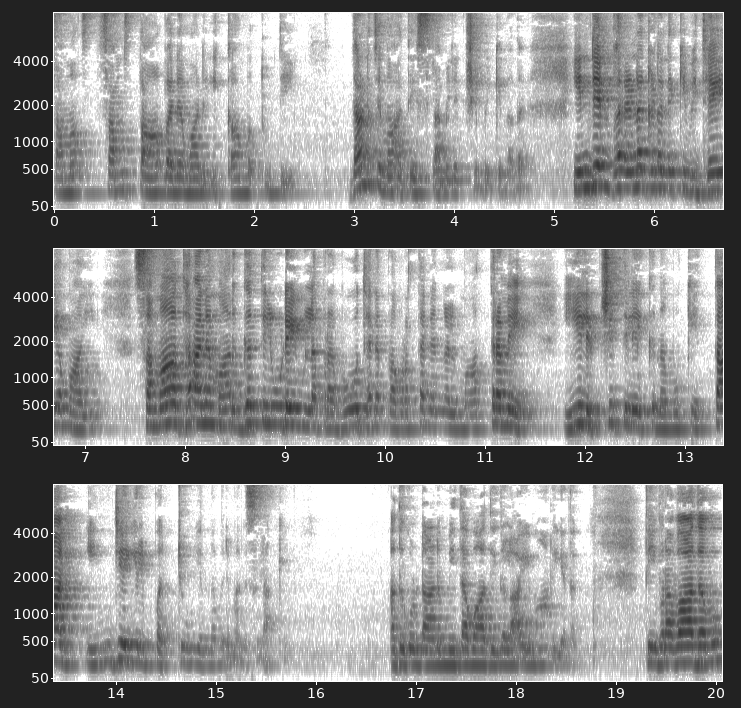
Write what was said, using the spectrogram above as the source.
സമ സംസ്ഥാപനമാണ് ഇക്കാമത്തുദ്ദീൻ ഇതാണ് ജമാഅത്തെ ഇസ്ലാമി ലക്ഷ്യം വെക്കുന്നത്. ഇന്ത്യൻ ഭരണഘടനയ്ക്ക് വിധേയമായി സമാധാന മാർഗത്തിലൂടെയുള്ള പ്രബോധന പ്രവർത്തനങ്ങൾ മാത്രമേ ഈ ലക്ഷ്യത്തിലേക്ക് നമുക്ക് എത്താൻ ഇന്ത്യയിൽ പറ്റൂ എന്നവർ മനസ്സിലാക്കി. അതുകൊണ്ടാണ് മിതവാദികളായി മാറിയത്. തീവ്രവാദവും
